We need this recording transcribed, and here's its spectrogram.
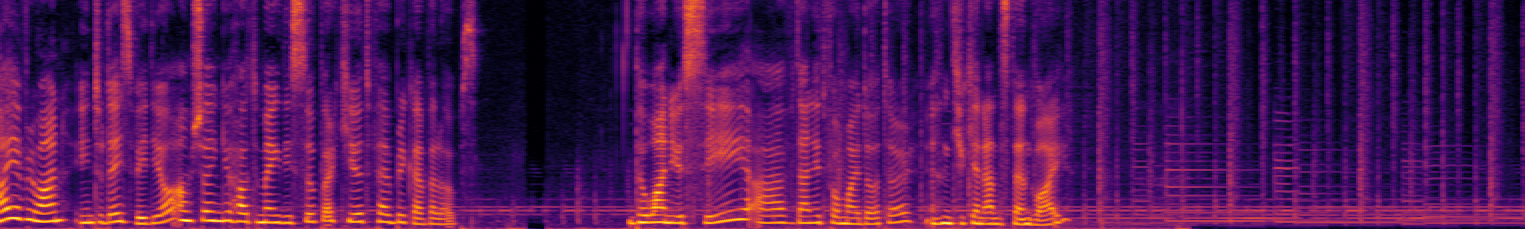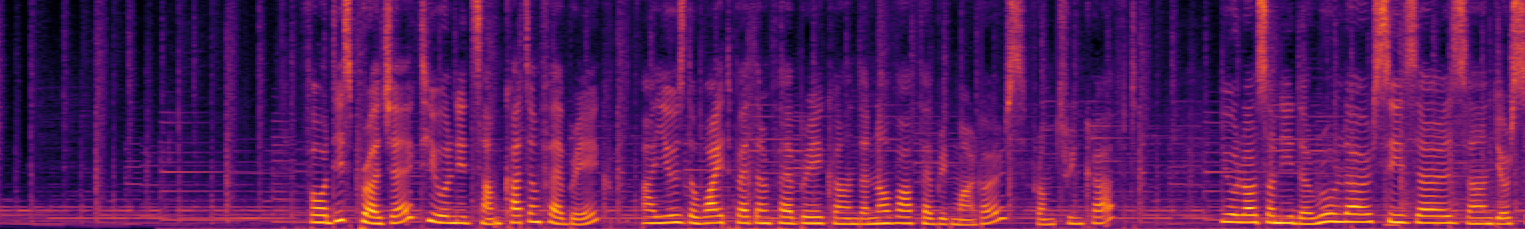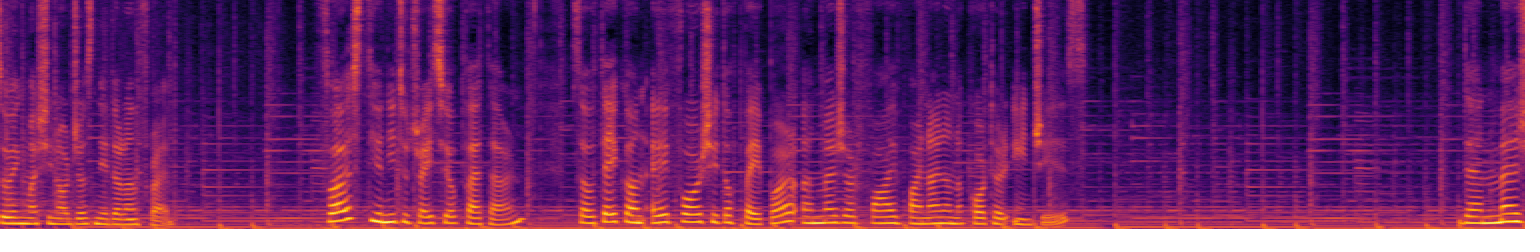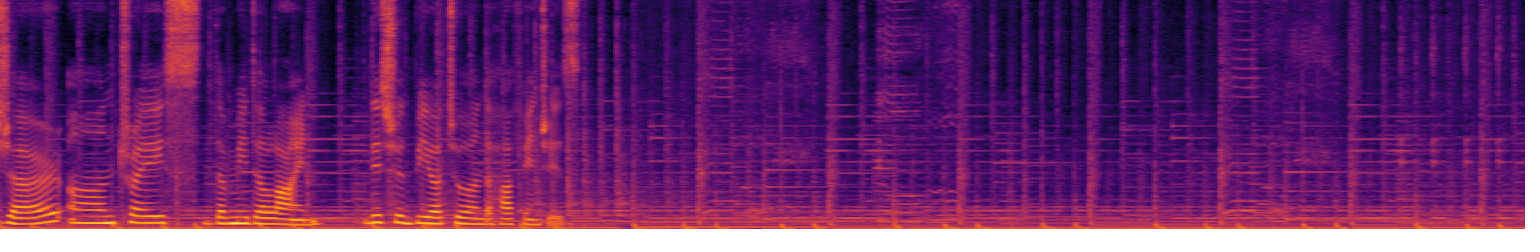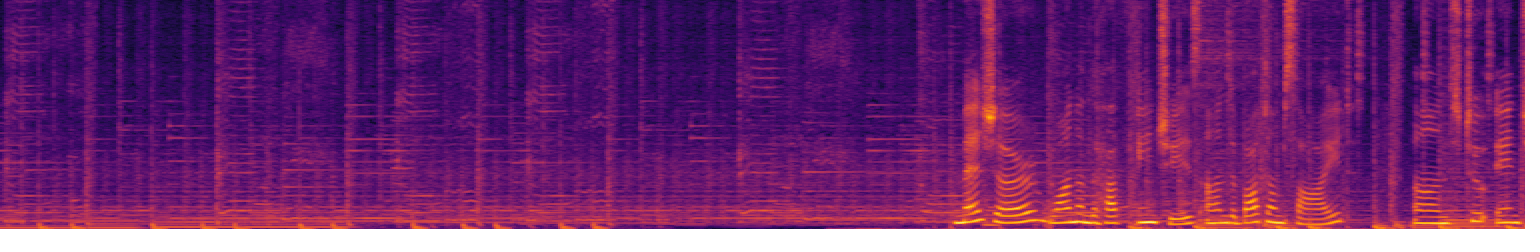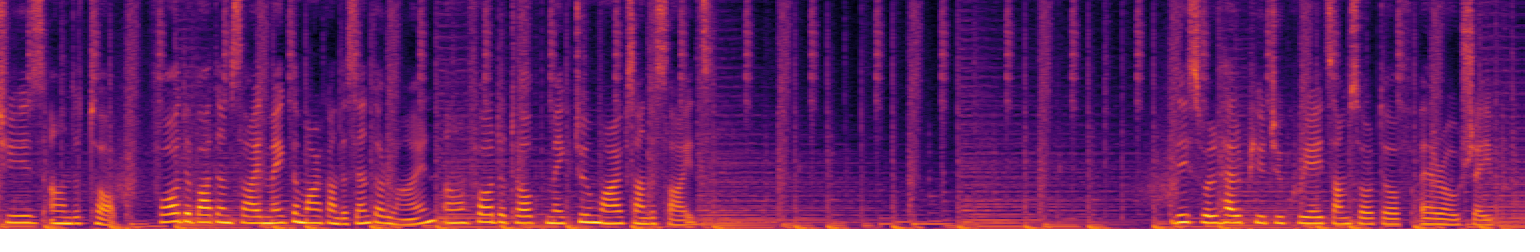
Hi everyone! In today's video I'm showing you how to make these super cute fabric envelopes. The one you see, I've done it for my daughter and you can understand why. For this project you will need some cotton fabric. I used the white pattern fabric and the Nova fabric markers from Trimcraft. You will also need a ruler, scissors and your sewing machine or just needle and thread. First you need to trace your pattern. So take an A4 sheet of paper and measure 5 by 9 and a quarter inches. Then measure and trace the middle line. This should be a two and a half inches. Measure one and a half inches on the bottom side and 2 inches on the top. For the bottom side make the mark on the center line and for the top make two marks on the sides. This will help you to create some sort of arrow shape.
